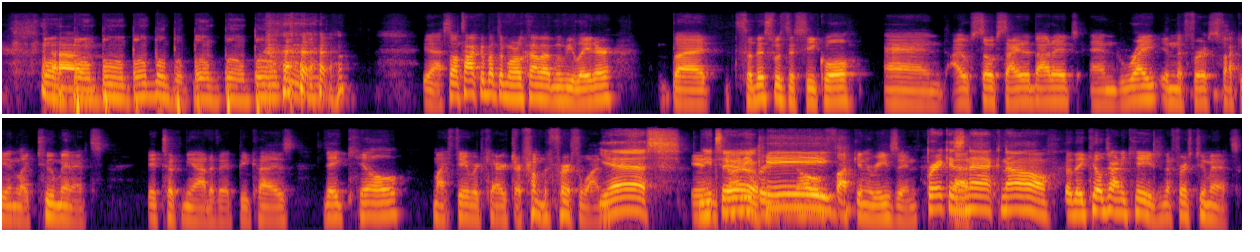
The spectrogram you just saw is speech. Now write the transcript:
Boom, Um, boom, boom, boom, boom, boom, boom, boom, boom. yeah, so I'll talk about the Mortal Kombat movie later. But so this was the sequel, and I was so excited about it. And right in the first fucking like two minutes, it took me out of it because they kill my favorite character from the first one. Yes, In me Johnny too. for Cage. no fucking reason. Break his Yeah. neck. No. So they kill Johnny Cage in the first two minutes,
